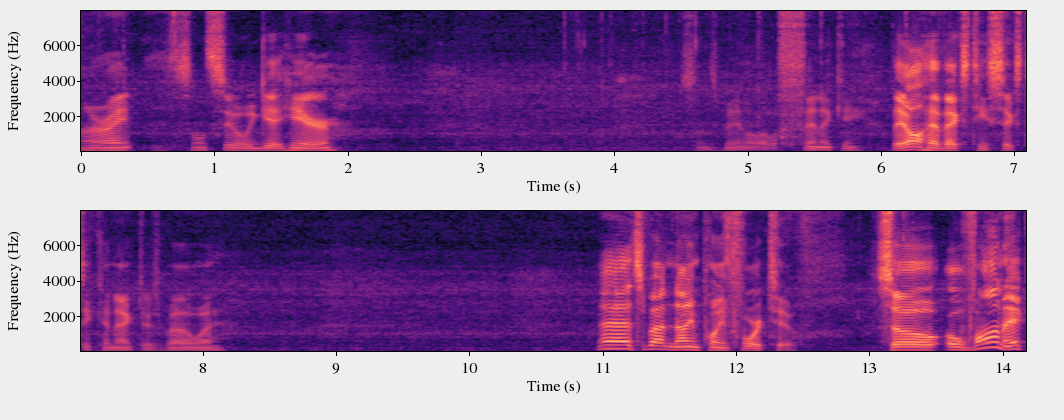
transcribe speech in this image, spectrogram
Alright, so let's see what we get here. This one's being a little finicky. They all have XT60 connectors, by the way. That's about 9.42. So, Ovonic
